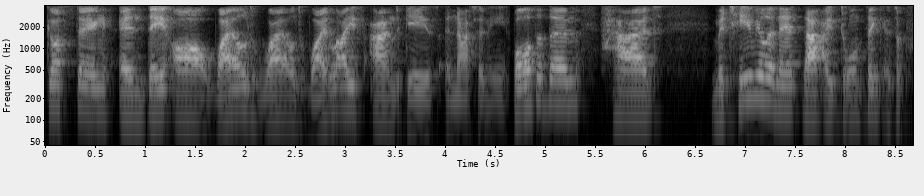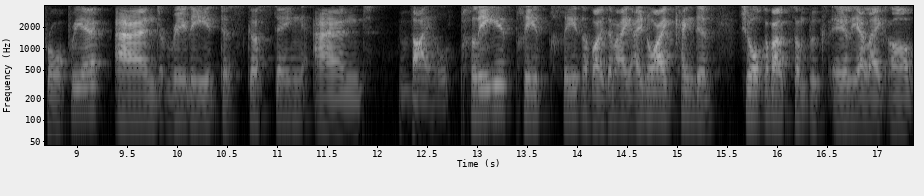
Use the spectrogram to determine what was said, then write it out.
disgusting and they are Wild Wild Wildlife and Grey's Anatomy. Both of them had material in it that I don't think is appropriate and really disgusting and vile. Please, please, please avoid them. I, I know I kind of joke about some books earlier like oh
